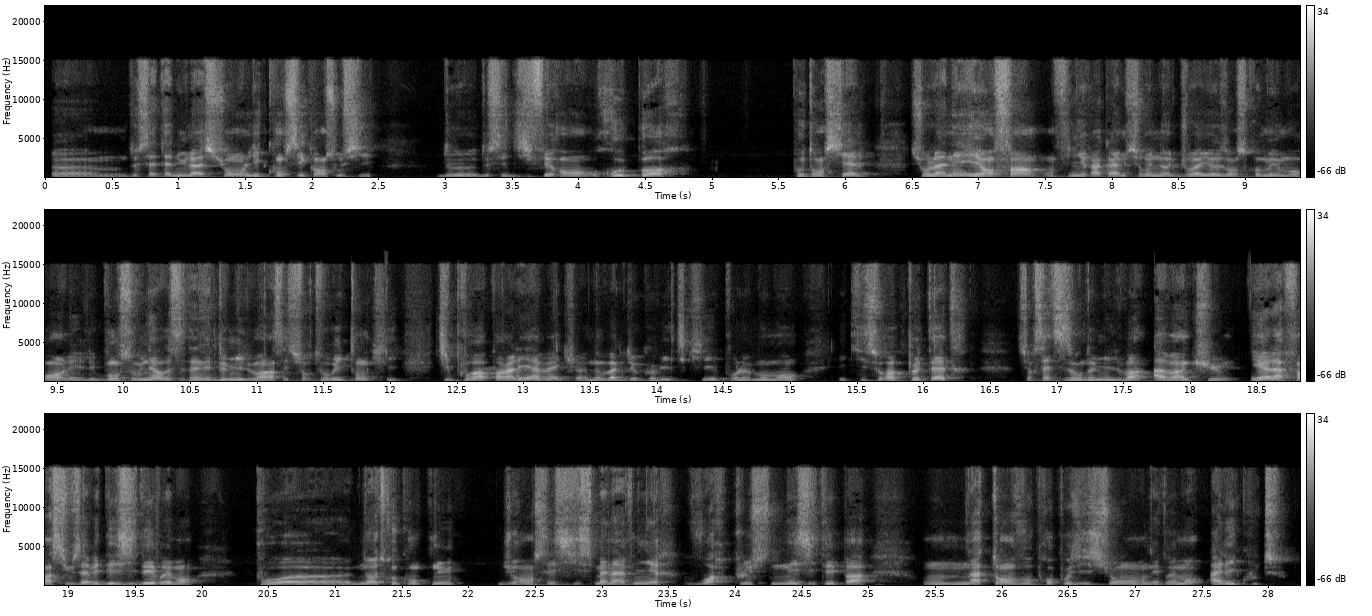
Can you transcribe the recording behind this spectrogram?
euh, de cette annulation, les conséquences aussi de, ces différents reports potentiels sur l'année. Et enfin, on finira quand même sur une note joyeuse en se remémorant les, bons souvenirs de cette année 2020. C'est surtout Riton qui, qui pourra parler avec euh, Novak Djokovic, qui est pour le moment et qui sera peut-être sur cette saison 2020 à vaincu. Et à la fin, si vous avez des idées vraiment pour euh, notre contenu, durant ces six semaines à venir, voire plus, n'hésitez pas. On attend vos propositions, on est vraiment à l'écoute.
